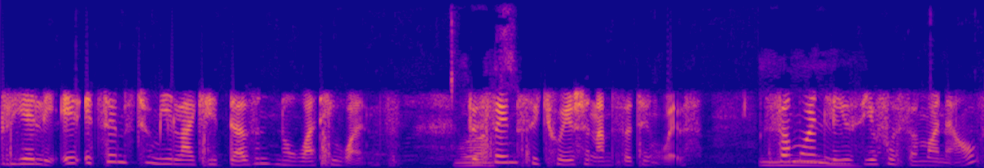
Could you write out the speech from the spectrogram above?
really, it, it seems to me like he doesn't know what he wants. The Right. same situation I'm sitting with. Someone mm. leaves you for someone else.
